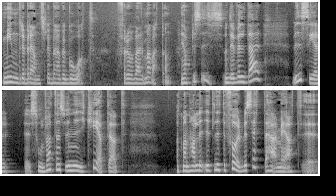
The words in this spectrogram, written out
mindre bränsle behöver gå åt för att värma vatten. Ja, precis. Och det är väl där vi ser eh, solvattens unikhet. Att, att man har lite förbisett det här med att eh,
